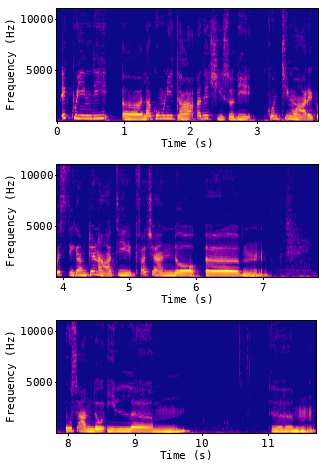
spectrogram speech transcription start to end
E quindi eh, la comunità ha deciso di continuare questi campionati facendo ehm, usando il um, um,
